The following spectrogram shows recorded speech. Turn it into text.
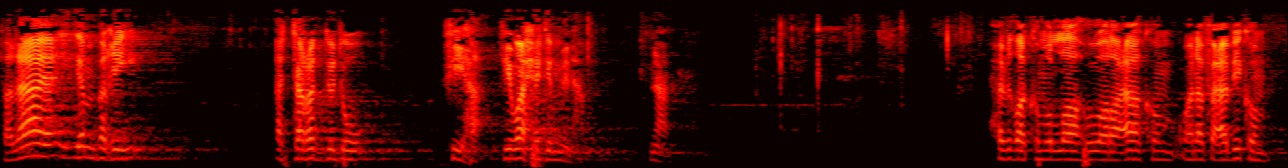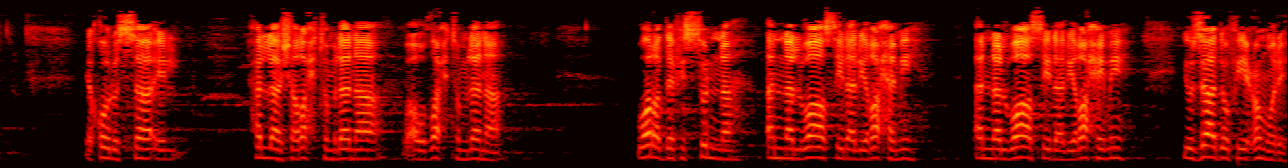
فلا ينبغي التردد فيها في واحد منها. نعم. حفظكم الله ورعاكم ونفع بكم. يقول السائل هلا شرحتم لنا وأوضحتم لنا؟ ورد في السنة أن الواصل لرحمه أن الواصل لرحمه يزاد في عمره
